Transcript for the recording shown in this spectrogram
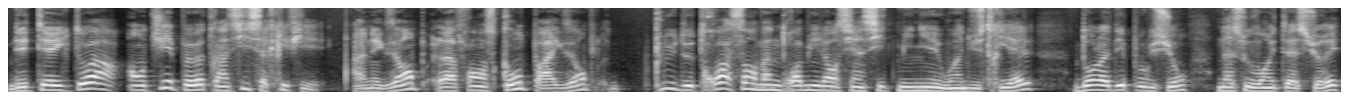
Des territoires entiers peuvent être ainsi sacrifiés. Un exemple, la France compte par exemple plus de 323 000 anciens sites miniers ou industriels dont la dépollution n'a souvent été assurée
